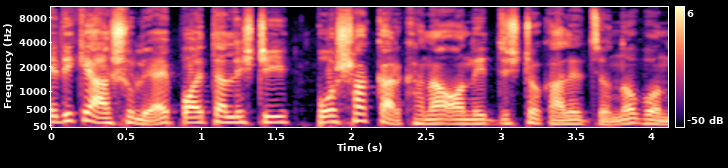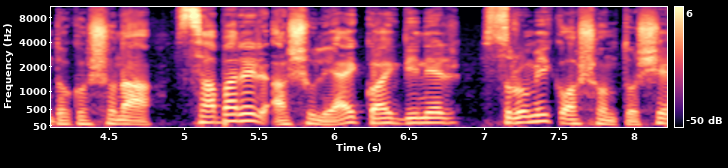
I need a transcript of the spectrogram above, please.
এদিকে আশুলিয়ায় পঁয়তাল্লিশটি পোশাক কারখানা অনির্দিষ্টকালের জন্য বন্ধ ঘোষণা। সাভারের আশুলিয়ায় কয়েকদিনের শ্রমিক অসন্তোষে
